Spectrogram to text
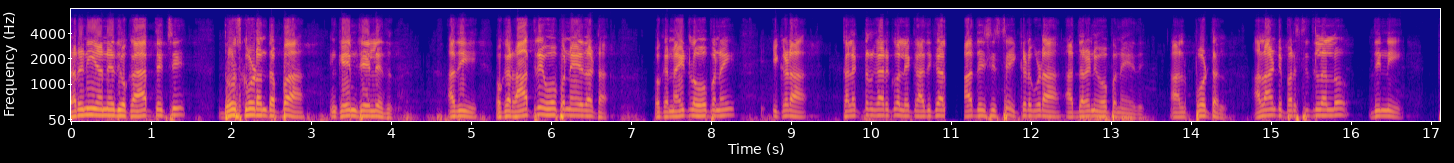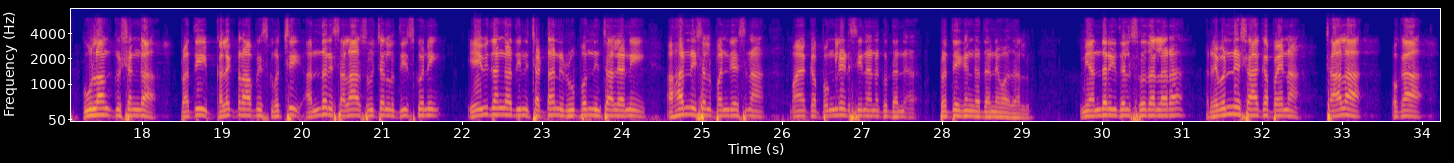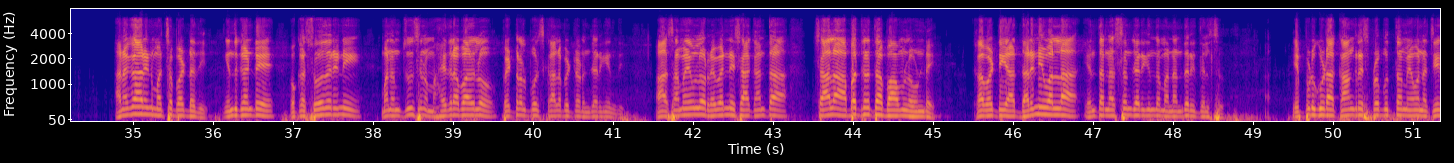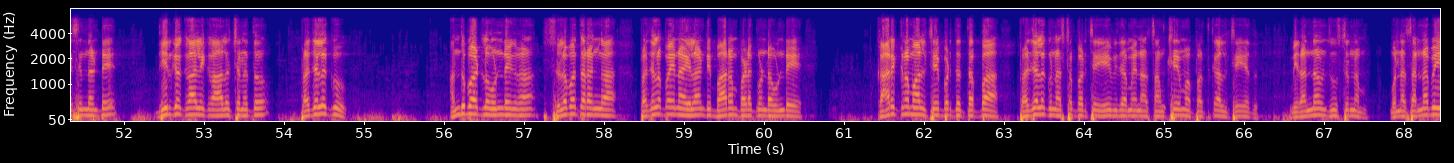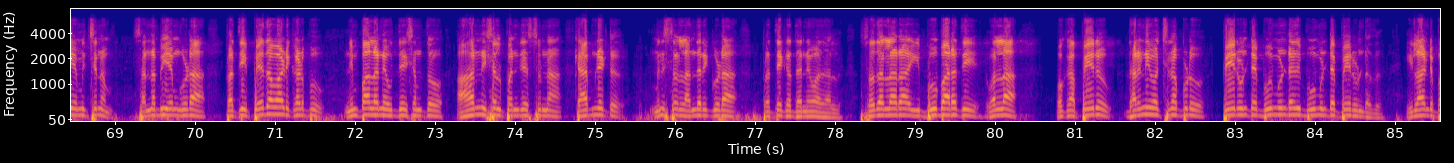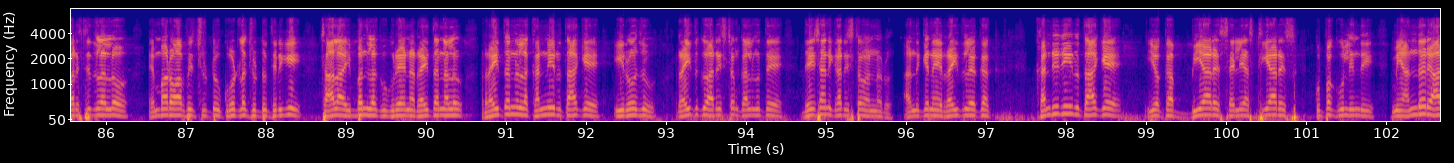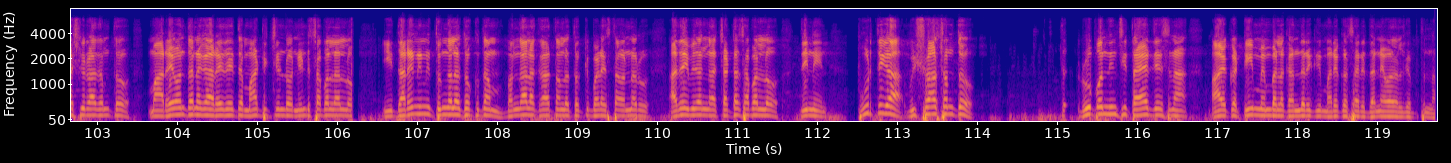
ధరణి అనేది ఒక యాప్ తెచ్చి దోసుకోవడం తప్ప ఇంకేం చేయలేదు. అది ఒక రాత్రే ఓపెన్ అయ్యేదట. ఒక నైట్లో ఓపెన్ అయ్యి ఇక్కడ కలెక్టర్ గారికో లేక అధికారులు ఆదేశిస్తే ఇక్కడ కూడా ఆ ధరణి ఓపెన్ అయ్యేది. ఆ పోర్టల్. అలాంటి పరిస్థితులలో దీన్ని కూలాంకుషంగా ప్రతి కలెక్టర్ ఆఫీస్కి వచ్చి అందరి సలహా సూచనలు తీసుకొని ఏ విధంగా దీన్ని చట్టాన్ని రూపొందించాలి అని అహర్నిశలు పనిచేసిన మా యొక్క పొంగిలేటి సీనన్నకు ధన్య ప్రత్యేకంగా ధన్యవాదాలు. మీ అందరికీ తెలుసు సోదరులారా రెవెన్యూ శాఖ పైన చాలా ఒక అనగారిని మచ్చబడ్డది. ఎందుకంటే ఒక సోదరిని మనం చూసినాం హైదరాబాద్లో పెట్రోల్ పోసి కాలబెట్టడం జరిగింది. ఆ సమయంలో రెవెన్యూ శాఖ అంతా చాలా అభద్రతా భావంలో ఉండే. కాబట్టి ఆ ధరణి వల్ల ఎంత నష్టం జరిగిందో మనందరికీ తెలుసు. ఎప్పుడు కూడా కాంగ్రెస్ ప్రభుత్వం ఏమైనా చేసిందంటే దీర్ఘకాలిక ఆలోచనతో ప్రజలకు అందుబాటులో ఉండేగా సులభతరంగా ప్రజలపైన ఎలాంటి భారం పడకుండా ఉండే కార్యక్రమాలు చేపడితే తప్ప ప్రజలకు నష్టపరిచే ఏ విధమైన సంక్షేమ పథకాలు చేయదు. మీరందరం చూస్తున్నాం. మొన్న సన్నబియ్యం ఇచ్చినాం. సన్నబియ్యం కూడా ప్రతి పేదవాడి కడుపు నింపాలనే ఉద్దేశంతో అహర్నిశలు పనిచేస్తున్న కేబినెట్ మినిస్టర్లందరికీ కూడా ప్రత్యేక ధన్యవాదాలు. సోదరులారా ఈ భూభారతి వల్ల ఒక పేరు ధరణి వచ్చినప్పుడు పేరుంటే భూమి ఉండదు భూమి ఉంటే పేరు ఉండదు ఇలాంటి పరిస్థితులలో ఎంఆర్ఓ ఆఫీస్ చుట్టూ కోట్ల చుట్టూ తిరిగి చాలా ఇబ్బందులకు గురైన రైతన్నలు రైతన్నుల కన్నీరు తాకే ఈరోజు రైతుకు అరిష్టం కలిగితే దేశానికి అరిష్టం అన్నారు. అందుకనే రైతుల యొక్క కన్నీరు తాకే ఈ యొక్క బీఆర్ఎస్ ఎలియాస్ టీఆర్ఎస్ కుప్పకూలింది మీ అందరి ఆశీర్వాదంతో మా రేవంత్ అన్న గారు ఏదైతే మాటిచ్చిండో నిండు సభలలో ఈ ధరణిని తుంగల తొక్కుతాం బంగాళాఖాతంలో తొక్కి పడేస్తామన్నారు. అదేవిధంగా చట్టసభల్లో దీన్ని పూర్తిగా విశ్వాసంతో రూపొందించి తయారు చేసిన ఆ యొక్క టీం మెంబర్లకు అందరికీ మరొకసారి ధన్యవాదాలు చెప్తున్నా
